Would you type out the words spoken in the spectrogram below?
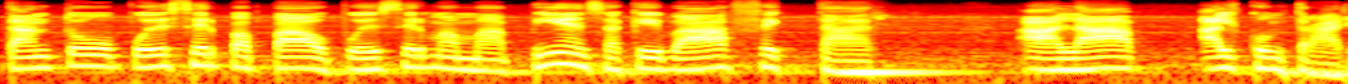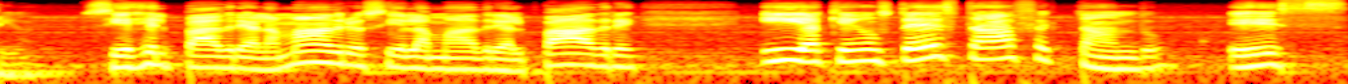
tanto puede ser papá o puede ser mamá, piensa que va a afectar a la, al contrario. Si es el padre a la madre o si es la madre al padre. Y a quien usted está afectando es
